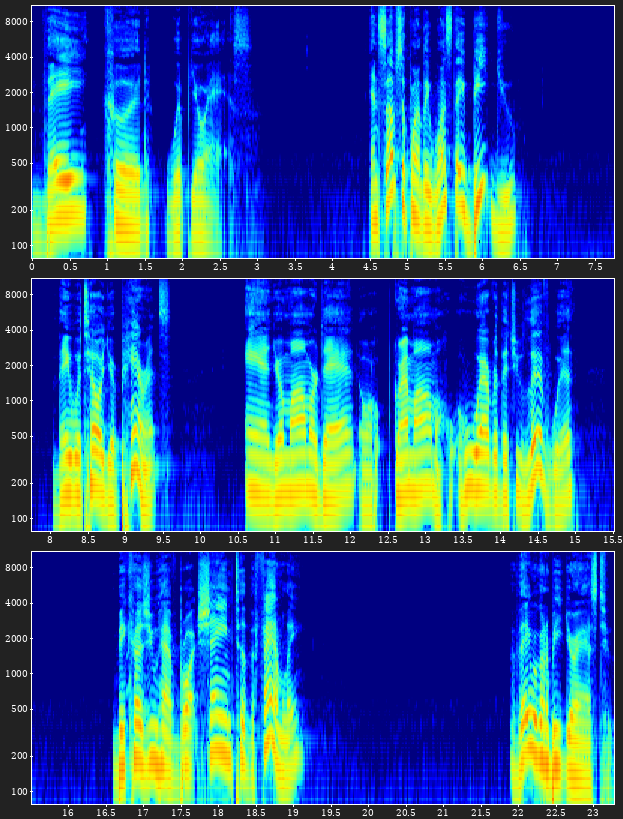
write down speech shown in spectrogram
they could whip your ass. And subsequently, once they beat you, they would tell your parents and your mom or dad or grandmom or whoever that you live with because you have brought shame to the family they were going to beat your ass too.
